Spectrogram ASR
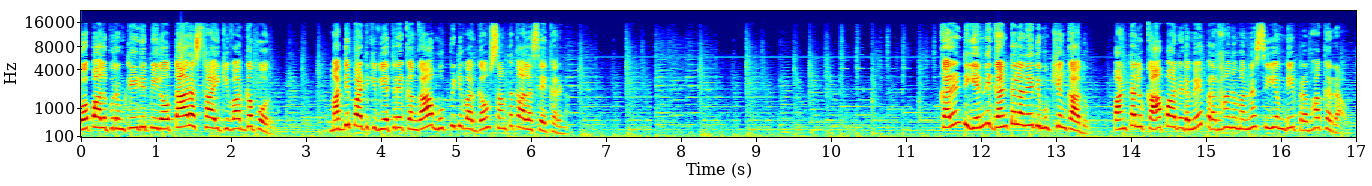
గోపాలపురం టీడీపీలో తారస్థాయికి వర్గపోరు. మద్దిపాటికి వ్యతిరేకంగా ముప్పిటి వర్గం సంతకాల సేకరణ. కరెంటు ఎన్ని గంటలనేది ముఖ్యం కాదు. పంటలు కాపాడడమే ప్రధానమన్న సీఎండీ ప్రభాకర్ రావు.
